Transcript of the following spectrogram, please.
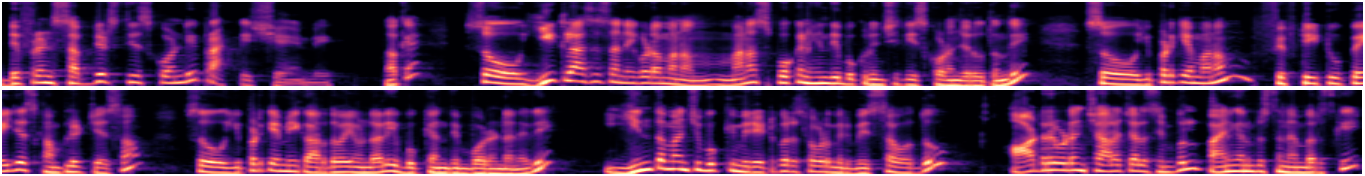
డిఫరెంట్ సబ్జెక్ట్స్ తీసుకోండి ప్రాక్టీస్ చేయండి. ఓకే? సో ఈ క్లాసెస్ అన్నీ కూడా మనం మన స్పోకెన్ హిందీ బుక్ నుంచి తీసుకోవడం జరుగుతుంది. సో ఇప్పటికే మనం ఫిఫ్టీ టూ పేజెస్ కంప్లీట్ చేసాం సో ఇప్పటికే మీకు అర్థమై ఉండాలి ఈ బుక్ ఎంత ఇంపార్టెంట్ అనేది. ఇంత మంచి బుక్కి మీరు ఎట్టి పరిస్థితుల్లో కూడా మీరు మిస్ అవ్వద్దు. ఆర్డర్ ఇవ్వడం చాలా చాలా సింపుల్. పైన కనిపిస్తున్న నెంబర్స్కి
